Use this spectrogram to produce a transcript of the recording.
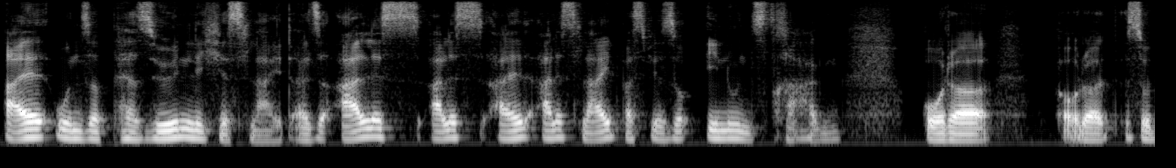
all unser persönliches Leid, also alles, alles, all, alles Leid, was wir so in uns tragen oder, oder so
